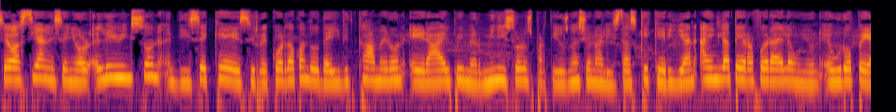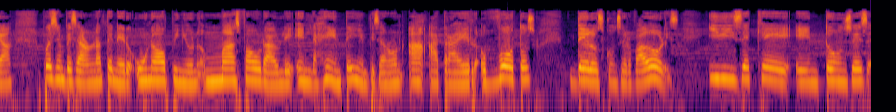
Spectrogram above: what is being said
Sebastián, el señor Livingston dice que si recuerda cuando David Cameron era el primer ministro de los partidos nacionalistas que querían a Inglaterra fuera de la Unión Europea, pues empezaron a tener una opinión más favorable en la gente y empezaron a atraer votos de los conservadores. Y dice que entonces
